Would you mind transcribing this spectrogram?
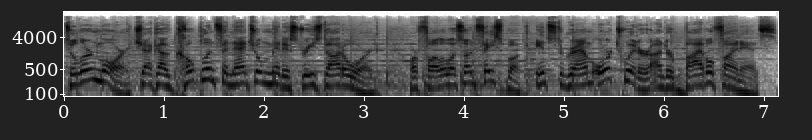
To learn more, check out CopelandFinancialMinistries.org or follow us on Facebook, Instagram, or Twitter under Bible Finance.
